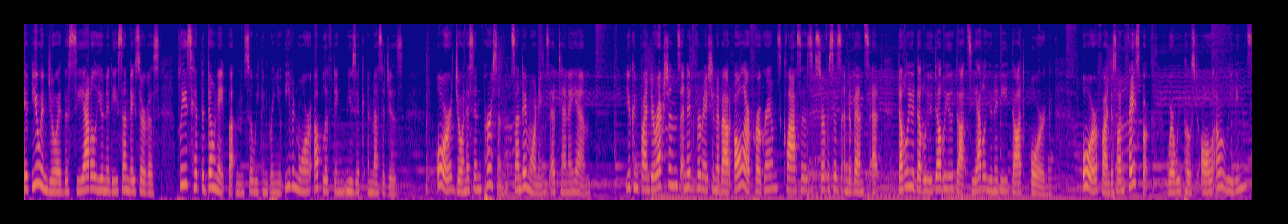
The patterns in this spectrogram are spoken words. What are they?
If you enjoyed the Seattle Unity Sunday service, please hit the donate button so we can bring you even more uplifting music and messages. Or join us in person Sunday mornings at 10 a.m. You can find directions and information about all our programs, classes, services, and events at www.seattleunity.org. Or find us on Facebook, where we post all our readings,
